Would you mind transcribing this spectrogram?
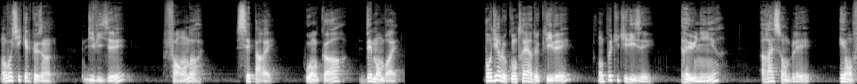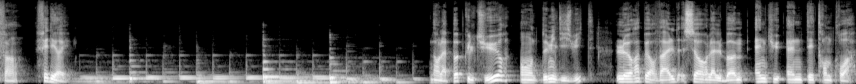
En voici quelques-uns. Diviser, fendre, séparer ou encore démembrer. Pour dire le contraire de cliver, on peut utiliser réunir, rassembler et enfin fédérer. Dans la pop culture, en 2018, le rappeur Vald sort l'album NQNT33.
